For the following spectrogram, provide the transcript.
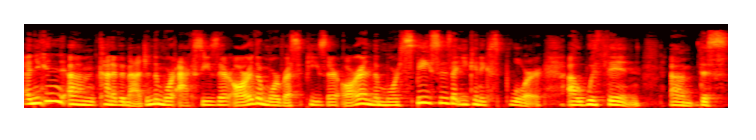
And you can um, kind of imagine the more axes there are, the more recipes there are, and the more spaces that you can explore uh, within um, this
